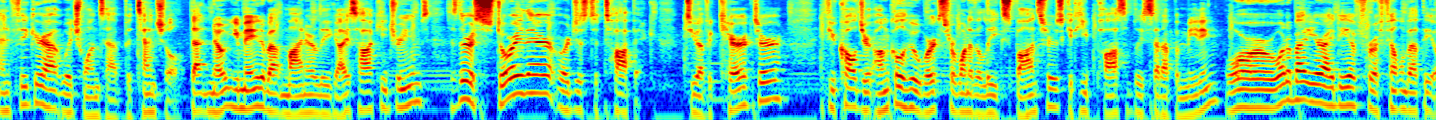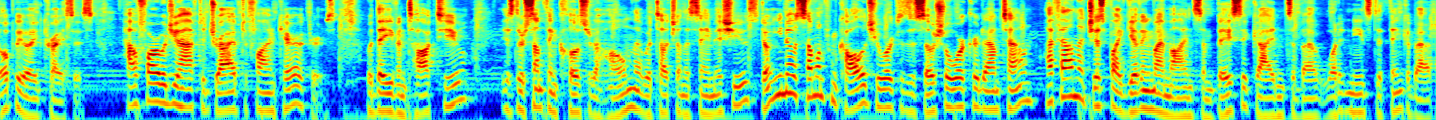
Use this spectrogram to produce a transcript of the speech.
and figure out which ones have potential. That note you made about minor league ice hockey dreams, is there a story there or just a topic? Do you have a character? If you called your uncle who works for one of the league sponsors, could he possibly set up a meeting? Or what about your idea for a film about the opioid crisis? How far would you have to drive to find characters? Would they even talk to you? Is there something closer to home that would touch on the same issues? Don't you know someone from college who worked as a social worker downtown? I found that just by giving my mind some basic guidance about what it needs to think about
